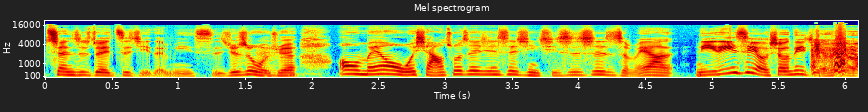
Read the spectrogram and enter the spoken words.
甚至对自己的迷思，就是我觉得哦，没有，我想要做这件事情，其实是怎么样？你一定是有兄弟姐妹吧？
